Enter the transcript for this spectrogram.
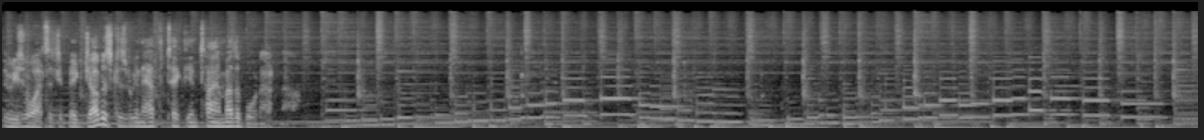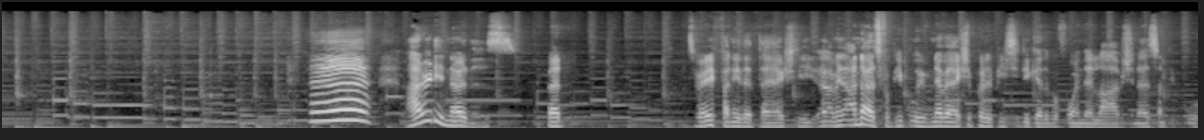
The reason why it's such a big job is because we're going to have to take the entire motherboard out now. I already know this, but it's very funny that they actually. I mean, I know it's for people who've never actually put a PC together before in their lives. You know, some people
